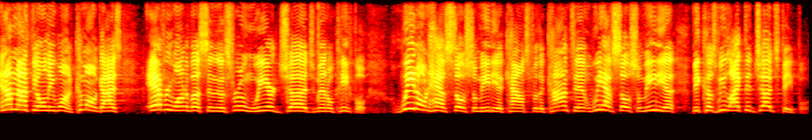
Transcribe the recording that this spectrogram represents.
And I'm not the only one. Come on, guys. Every one of us in this room, we are judgmental people we don't have social media accounts for the content. We have social media because we like to judge people.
